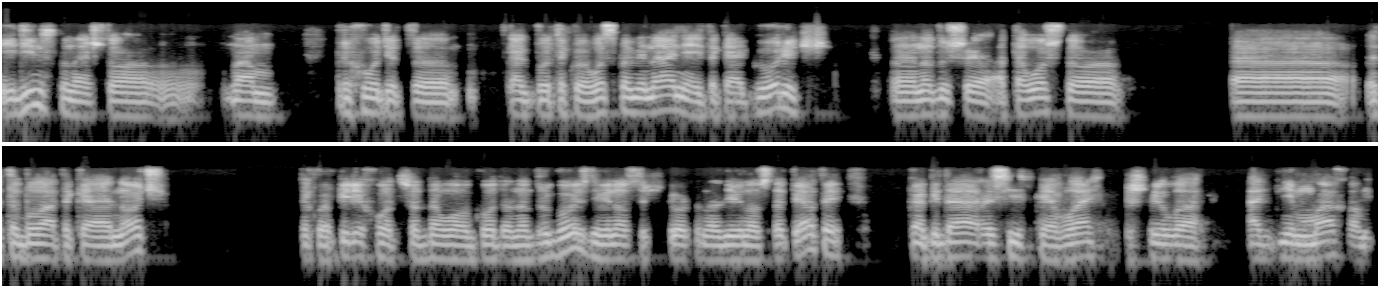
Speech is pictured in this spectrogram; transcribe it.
Единственное, что нам приходит э, как бы такое воспоминание и такая горечь э, на душе от того, что э, это была такая ночь, такой переход с одного года на другой, с 94 на 95, когда российская власть решила одним махом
